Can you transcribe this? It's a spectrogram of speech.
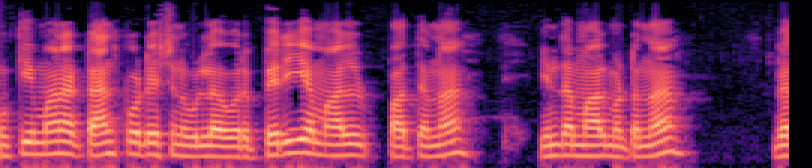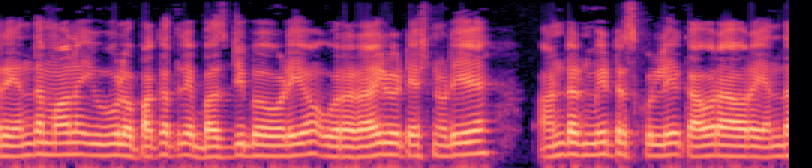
முக்கியமான டிரான்ஸ்போர்ட்டேஷன் உள்ள ஒரு பெரிய மால் பார்த்தோம்னா இந்த மால் மட்டும்தான். வேறு எந்த மாலும் இவ்வளோ பக்கத்துலேயே பஸ் டிப்போவோடையும் ஒரு ரயில்வே ஸ்டேஷனுடைய ஹண்ட்ரட் மீட்டர்ஸ்குள்ளேயே கவர் ஆகிற எந்த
